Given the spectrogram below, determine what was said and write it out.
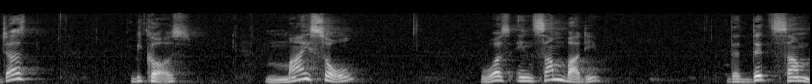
Just because my soul was in somebody that did some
